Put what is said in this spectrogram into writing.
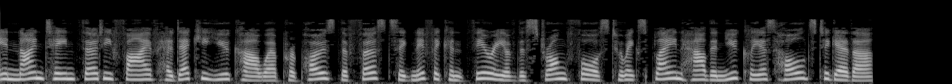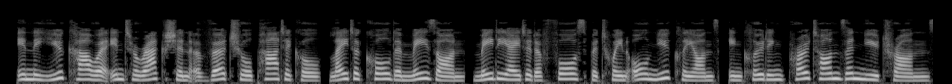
In 1935 Hideki Yukawa proposed the first significant theory of the strong force to explain how the nucleus holds together. In the Yukawa interaction a virtual particle, later called a meson, mediated a force between all nucleons, including protons and neutrons.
